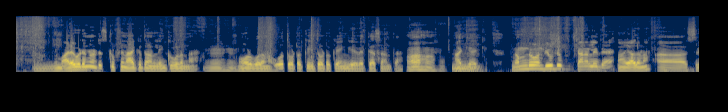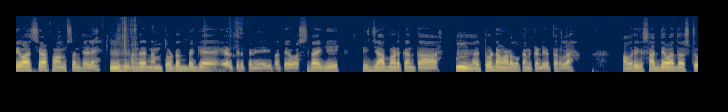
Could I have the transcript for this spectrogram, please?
ಹ್ಮ್ ನಿಮ್ಮ ಹಳೆ ವಿಡಿಯೋನ ಡಿಸ್ಕ್ರಿಪ್ಷನ್ ಹಾಕಿರ್ತಾನ ಲಿಂಕ್ಗಳನ್ನ ಹ್ಮ್ ಹ್ಮ್. ನೋಡ್ಬೋದಣ್ಣ ಓ ತೋಟಕ್ಕೆ ಈ ತೋಟಕ್ಕೆ ಹೆಂಗೆ ವ್ಯತ್ಯಾಸ ಅಂತ. ಹಾ ಹಾ ಹಾ. ಹಾಕಿ ಹಾಕಿ. ನಮ್ದು ಒಂದು ಯೂಟ್ಯೂಬ್ ಚಾನಲ್ ಇದೆ. ಹಾ ಯಾವ್ದಣ್ಣ? ಆ, ಶ್ರೀವಾತ್ಸ ಫಾರ್ಮ್ಸ್ ಅಂತೇಳಿ. ಹೇಳಿ ಹ್ಮ್. ಅಂದ್ರೆ ನಮ್ ತೋಟದ ಬಗ್ಗೆ ಹೇಳ್ತಿರ್ತೀನಿ. ಮತ್ತೆ ಹೊಸದಾಗಿ ಈ ಜಾಬ್ ಮಾಡ್ಕಂತ ಹ್ಮ್. ಆ, ತೋಟ ಮಾಡ್ಬೇಕು ಅನ್ಕೊಂಡಿರ್ತಾರಲ್ಲ ಅವ್ರಿಗೆ ಸಾಧ್ಯವಾದಷ್ಟು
